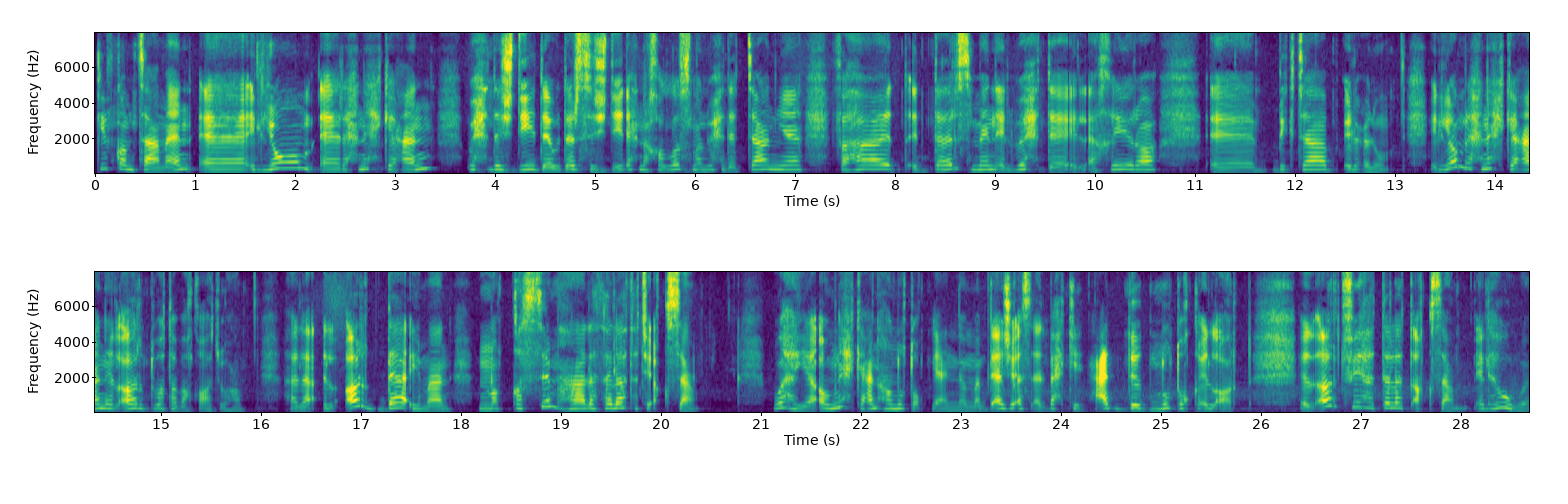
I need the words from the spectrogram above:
كيفكم تامن آه اليوم آه رح نحكي عن وحدة جديدة ودرس جديد. إحنا خلصنا الوحدة الثانية فهاد الدرس من الوحدة الأخيرة آه بكتاب العلوم. اليوم رح نحكي عن الأرض وطبقاتها. هلا الأرض دائما نقسمها لثلاثة أقسام وهي أو بنحكي عنها نطق. يعني لما بدي أجي أسأل بحكي عدد نطق الأرض. الأرض فيها ثلاث أقسام اللي هو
